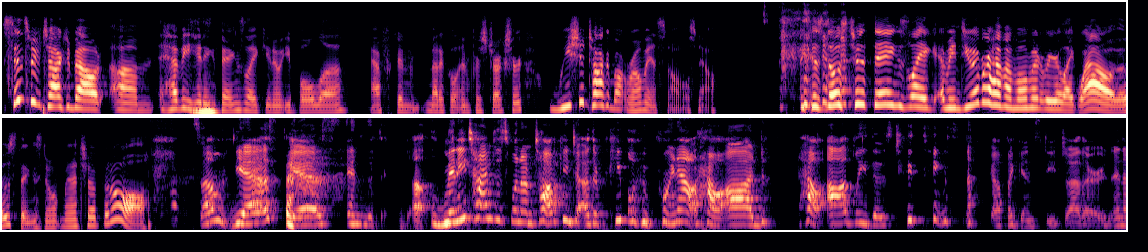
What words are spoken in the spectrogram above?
since we've talked about um, heavy hitting things like you know Ebola, African medical infrastructure, we should talk about romance novels now. Because those two things like i mean do you ever have a moment where you're like wow those things don't match up at all some yes yes. And uh, many times it's when i'm talking to other people who point out how odd how oddly those two things knock up against each other. And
